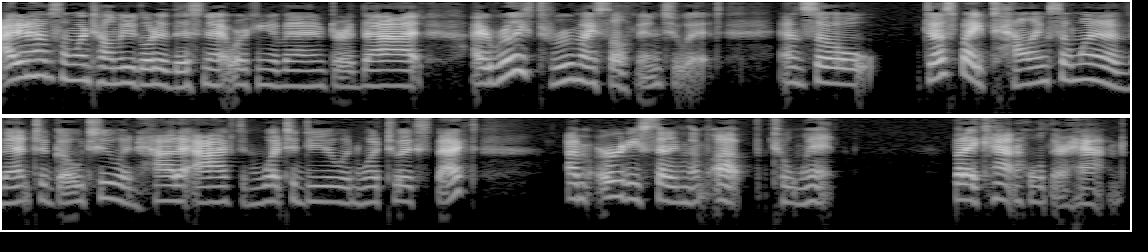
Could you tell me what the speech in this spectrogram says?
I didn't have someone tell me to go to this networking event or that. I really threw myself into it. And so just by telling someone an event to go to and how to act and what to do and what to expect, I'm already setting them up to win. But I can't hold their hand.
